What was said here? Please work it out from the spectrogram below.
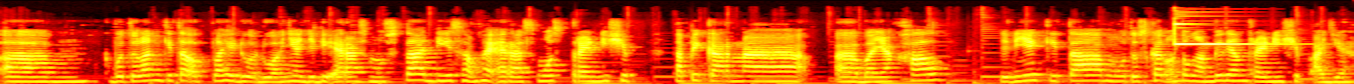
um, kebetulan kita apply dua-duanya, jadi Erasmus Study sama Erasmus Traineeship. Tapi karena uh, banyak hal, jadinya kita memutuskan untuk ngambil yang traineeship aja.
